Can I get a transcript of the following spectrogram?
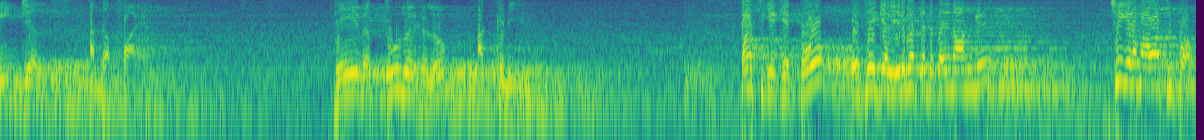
ஏஞ்சல்ஸ் அந்த ஃபயர் தேவ தூதர்களும் அக்னியும் வாசிக்க கேட்போம். எசேக்கியேல் இருபத்தெட்டு பதினான்கு. சீக்கிரமா வாசிப்போம்.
